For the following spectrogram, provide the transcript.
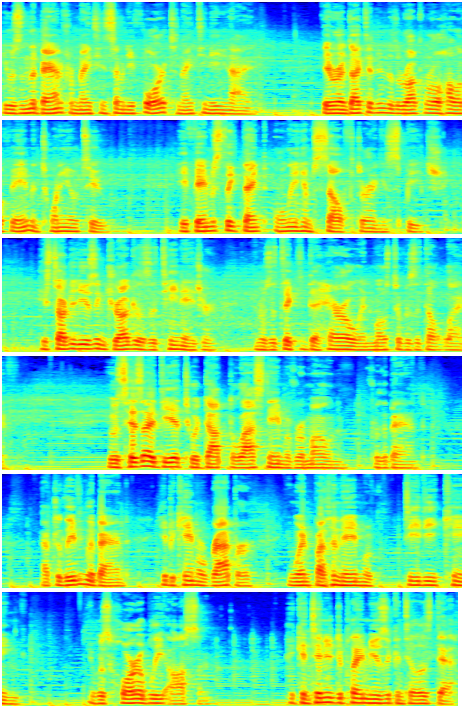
He was in the band from 1974 to 1989. They were inducted into the Rock and Roll Hall of Fame in 2002. He famously thanked only himself during his speech. He started using drugs as a teenager and was addicted to heroin most of his adult life. It was his idea to adopt the last name of Ramone for the band. After leaving the band, he became a rapper and went by the name of Dee Dee King. It was horribly awesome. He continued to play music until his death.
